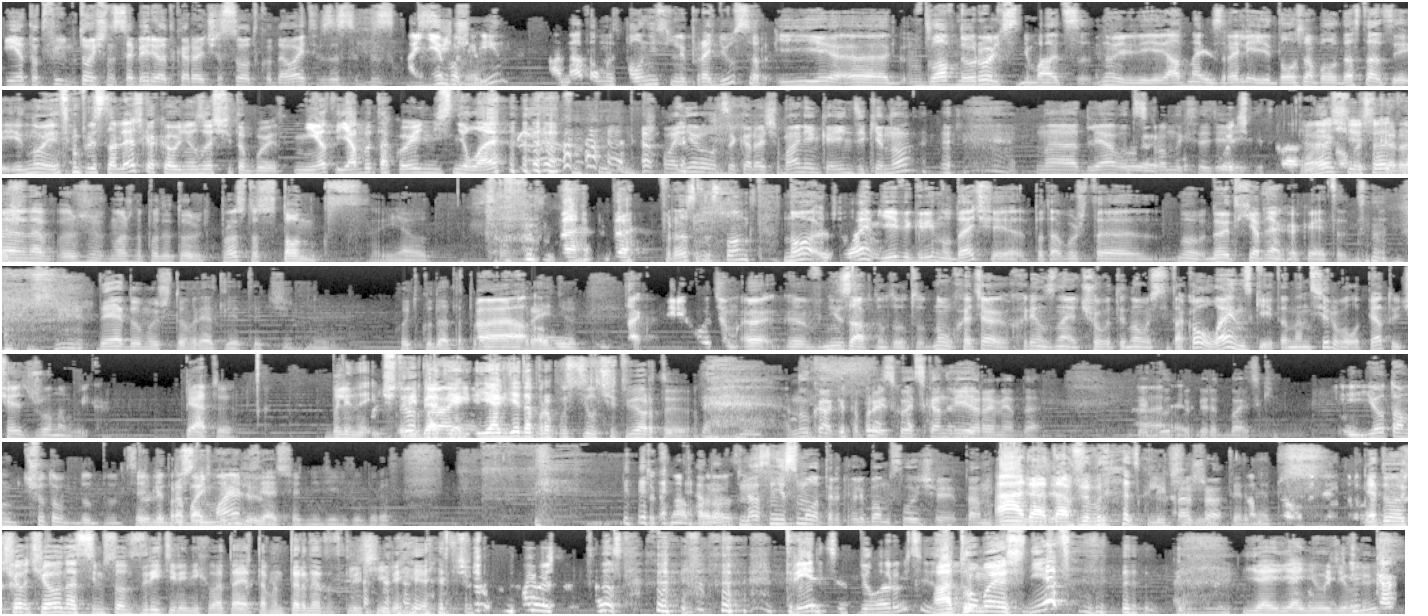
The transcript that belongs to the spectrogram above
и этот фильм точно соберет, короче, сотку. Давайте в А Небо Грин? Она там исполнительный продюсер, и э, в главную роль сниматься, ну или одна из ролей должна была достаться. И, ну, и ты представляешь, какая у нее защита будет? Нет, я бы такое не сняла. Планировался, короче, маленькое инди-кино для вот скромных сетей. Короче, это, можно подытожить? Просто стонкс. Я вот да, да, просто стонкс. Но желаем Еве Грин удачи, потому что, ну, ну это херня какая-то. Да я думаю, что вряд ли это ну, хоть куда-то а, пройдет. Так, переходим э, внезапно тут. Ну, хотя хрен знает, что в этой новости такого. Lionsgate анонсировала пятую часть Джона Уика. Пятую. Блин, Четвертую ребят, они... я, я где-то пропустил четвертую. Ну как это происходит с конвейерами, да. Бегут а, перед батьки. Ее там что-то Сегодня про снимали. нельзя, сегодня день выборов. Так наоборот. Нас не смотрят в любом случае. Там, а, да, там же вы отключили Хорошо. интернет. Я думаю, что у нас 700 зрителей не хватает, там интернет отключили. Треть из Беларуси? А думаешь, нет? Я не удивлюсь. Как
